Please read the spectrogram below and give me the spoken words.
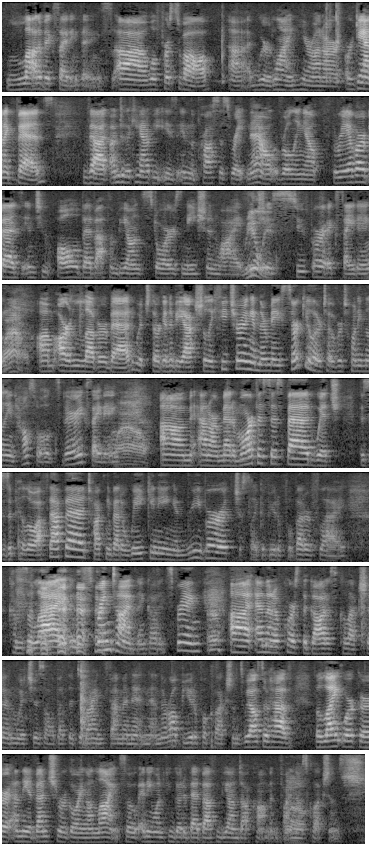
A lot of exciting things. Uh, well, first of all, uh, we're lying here on our organic beds that Under the Canopy is in the process right now of rolling out three of our beds into all Bed Bath & Beyond stores nationwide, Really? which is super exciting. Wow. Um, our Lover bed, which they're going to be actually featuring in their May circular to over 20 million households. Very exciting. Wow. Um, and our Metamorphosis bed, which this is a pillow off that bed, talking about awakening and rebirth, just like a beautiful butterfly comes alive in the springtime. Thank God it's spring. Uh, and then, of course, the Goddess collection, which is all about the divine feminine, and they're all beautiful collections. We also have the Light Worker and the Adventurer going online, so anyone can go to bedbathandbeyond.com and find Wow. those collections.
